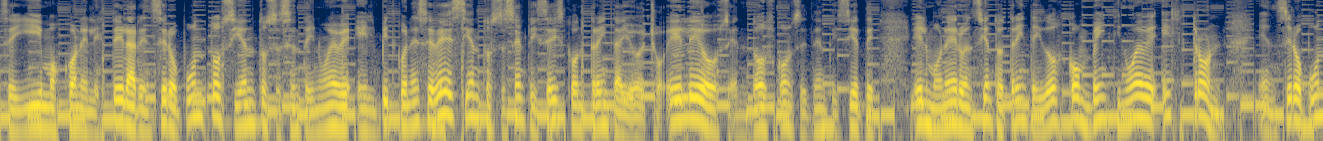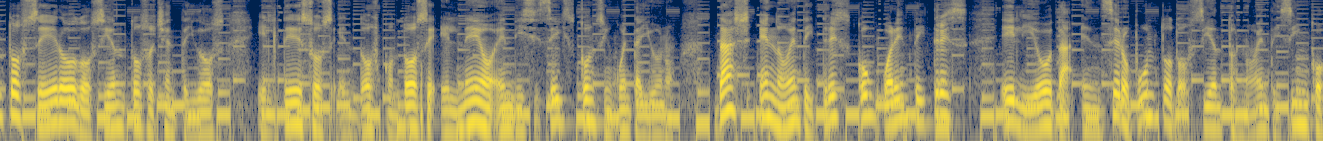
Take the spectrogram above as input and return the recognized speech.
Seguimos con el Stellar en 0.169, el Bitcoin SB 166.38, el EOS en 2.77, el Monero en 132.29, el Tron en 0.0282, el Tesos en 2.12, el Neo en 16.51, Dash en 93.43, el IOTA en 0.295,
